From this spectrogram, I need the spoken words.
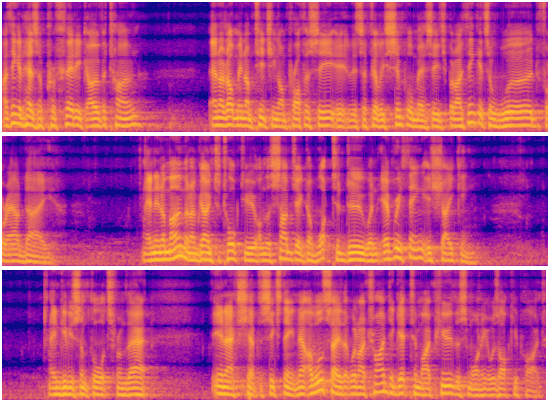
I think it has a prophetic overtone. And I don't mean I'm teaching on prophecy, it's a fairly simple message, but I think it's a word for our day. And in a moment, I'm going to talk to you on the subject of what to do when everything is shaking and give you some thoughts from that in Acts chapter 16. Now, I will say that when I tried to get to my pew this morning, it was occupied.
